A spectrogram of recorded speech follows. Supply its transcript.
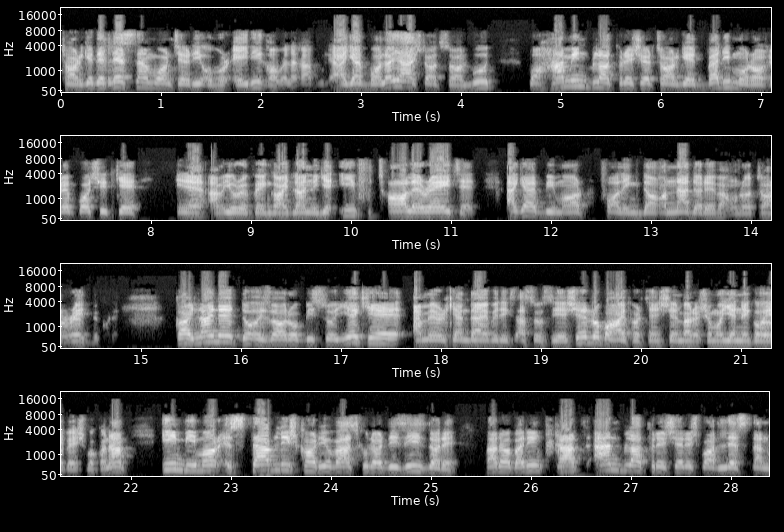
target less than 130 over 80 قابل قبوله. اگر بالای 80 سال بود با همین blood pressure target ولی مراقب باشید که European guideline میگه if tolerated. اگر بیمار falling down نداره و اون رو tolerate بکنه. guideline 2021 American Diabetes Association رو با hypertension برای شما یه نگاهی بهش بکنم. این بیمار established cardiovascular disease داره. بنابراین قطعا blood pressure ش باید less than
